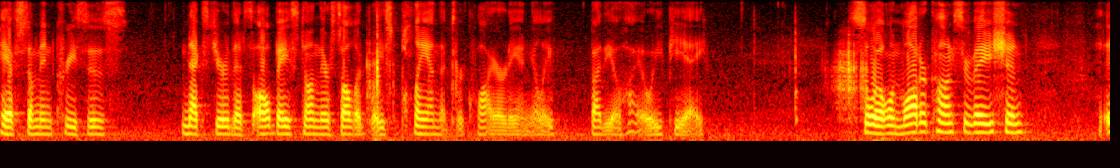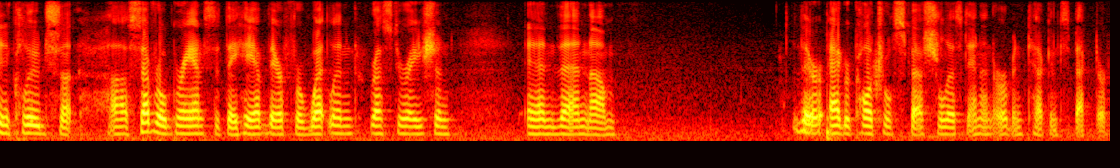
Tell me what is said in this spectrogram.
have some increases next year that's all based on their solid waste plan that's required annually by the Ohio EPA. Soil and water conservation includes uh, uh, several grants that they have there for wetland restoration. And then um, their agricultural specialist and an urban tech inspector.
